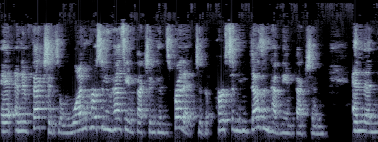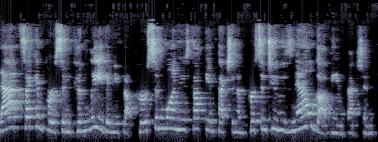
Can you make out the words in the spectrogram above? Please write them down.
an infection, so one person who has the infection can spread it to the person who doesn't have the infection. And then that second person can leave and you've got person one who's got the infection and person two who's now got the infection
